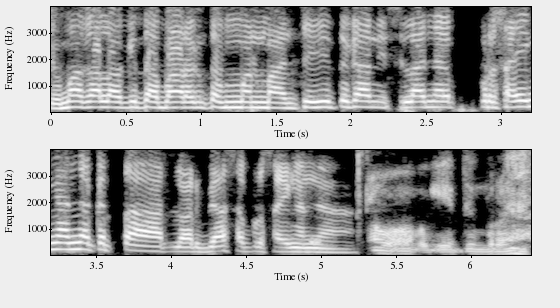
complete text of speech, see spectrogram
Cuma kalau kita bareng teman mancing itu kan istilahnya persaingannya ketat, luar biasa persaingannya. Oh begitu bro ya.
